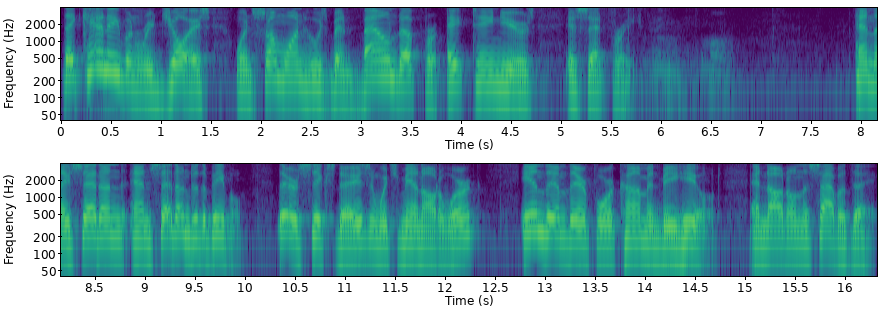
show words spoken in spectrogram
they can't even rejoice when someone who's been bound up for 18 years is set free. And they said, un- and said unto the people, There are six days in which men ought to work. In them, therefore, come and be healed, and not on the Sabbath day.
